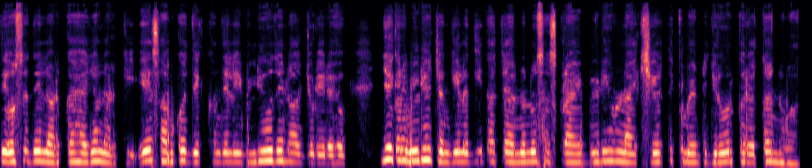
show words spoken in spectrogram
ਤੇ ਉਸ ਦੇ ਲੜਕਾ ਹੈ ਜਾਂ ਲੜਕੀ। ਇਹ ਸਭ ਕੁਝ ਦੇਖਣ ਦੇ ਲਈ ਵੀਡੀਓ ਦੇ ਨਾਲ ਜੁੜੇ ਰਹੋ। ਜੇਕਰ ਵੀਡੀਓ ਚੰਗੀ ਲੱਗੀ ਤਾਂ ਚੈਨਲ ਨੂੰ ਸਬਸਕ੍ਰਾਈਬ ਵੀਡੀਓ ਨੂੰ ਲਾਈਕ ਸ਼ੇਅਰ ਤੇ ਕਮੈਂਟ ਜ਼ਰੂਰ ਕਰਿਓ। ਧੰਨਵਾਦ।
